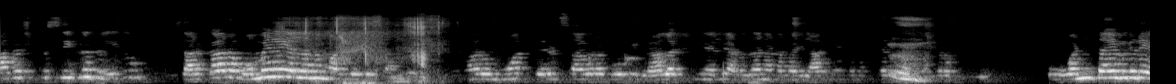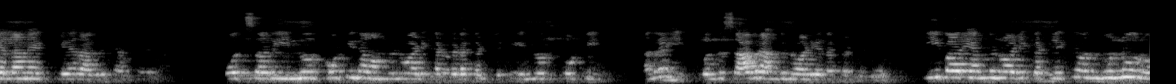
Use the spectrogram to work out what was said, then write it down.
ಆದಷ್ಟು ಶೀಘ್ರದಲ್ಲಿ ಇದು ಸರ್ಕಾರ ಒಮ್ಮೆನೇ ಎಲ್ಲಾನು ಮಾಡಲಿಕ್ಕೆ ಸಾಧ್ಯ. ಸುಮಾರು ಮೂವತ್ತೆರಡು ಸಾವಿರ ಕೋಟಿ ಗೃಹಲಕ್ಷ್ಮಿಯಲ್ಲಿ ಅನುದಾನ ನಮ್ಮ ಇಲಾಖೆಯಿಂದ ಒನ್ ಟೈಮ್ ಟೈಮ್ಗೆ ಎಲ್ಲಾನೇ ಕ್ಲಿಯರ್ ಆಗುತ್ತೆ ಅಂತ ಹೋದ್ ಸಾರಿ ಇನ್ನೂರು ಕೋಟಿ ನಾವು ಅಂಗನವಾಡಿ ಕಟ್ಟಡ ಕಟ್ಟಲಿಕ್ಕೆ ಇನ್ನೂರು ಕೋಟಿ ಅಂದ್ರೆ ಈ ಒಂದು ಸಾವಿರ ಅಂಗನವಾಡಿಯನ್ನ ಕಟ್ಟಿದ್ವಿ ಈ ಬಾರಿ ಅಂಗನವಾಡಿ ಕಟ್ಟಲಿಕ್ಕೆ ಒಂದು ಮುನ್ನೂರು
